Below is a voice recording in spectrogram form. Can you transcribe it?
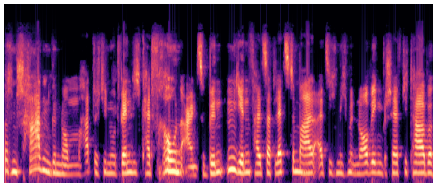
einen Schaden genommen hat durch die Notwendigkeit, Frauen einzubinden. Jedenfalls das letzte Mal, als ich mich mit Norwegen beschäftigt habe,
